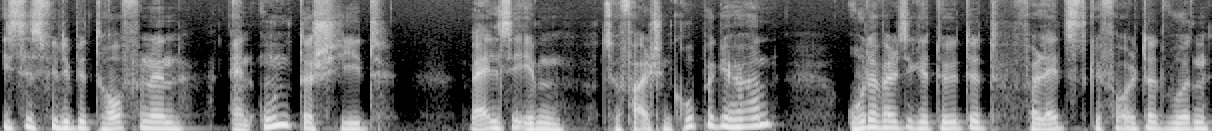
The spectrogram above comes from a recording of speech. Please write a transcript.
ist es für die Betroffenen ein Unterschied, weil sie eben zur falschen Gruppe gehören oder weil sie getötet, verletzt, gefoltert wurden,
